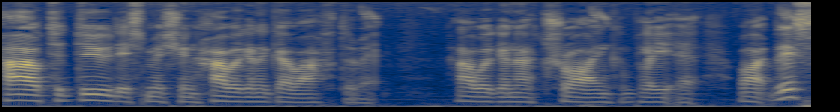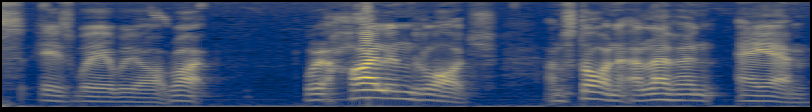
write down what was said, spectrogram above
how to do this mission, how we're going to go after it, how we're going to try and complete it. Right, this is where we are. Right, we're at Highland Lodge. I'm starting at 11 a.m.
